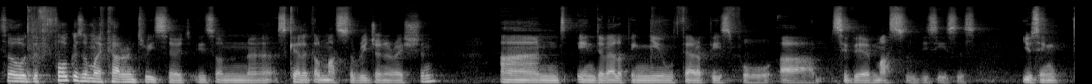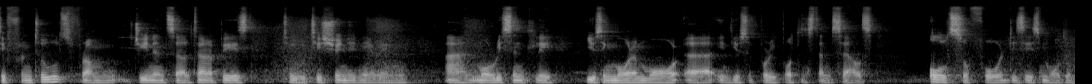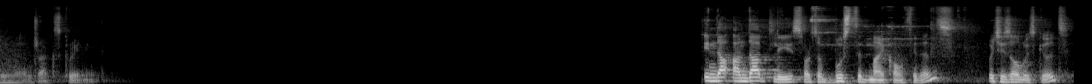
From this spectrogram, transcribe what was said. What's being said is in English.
So the focus of my current research is on uh, skeletal muscle regeneration and in developing new therapies for uh, severe muscle diseases using different tools from gene and cell therapies to tissue engineering and more recently using more and more uh, inducible pluripotent stem cells also for disease modeling and drug screening. Undoubtedly sort of boosted my confidence, which is always good.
